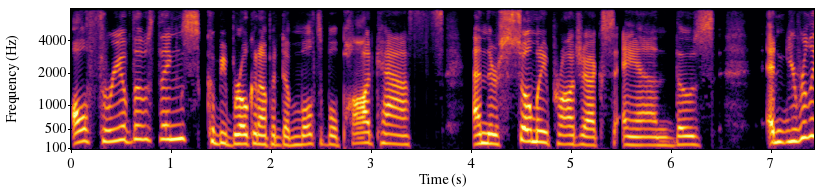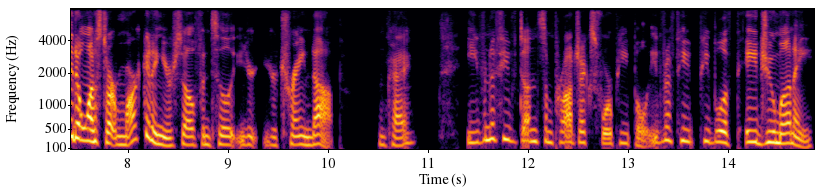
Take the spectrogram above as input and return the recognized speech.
All 3 of those things could be broken up into multiple podcasts, and there's so many projects and those and you really don't wanna start marketing yourself until you're you're trained up, okay? Even if you've done some projects for people, even if pe people have paid you money,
